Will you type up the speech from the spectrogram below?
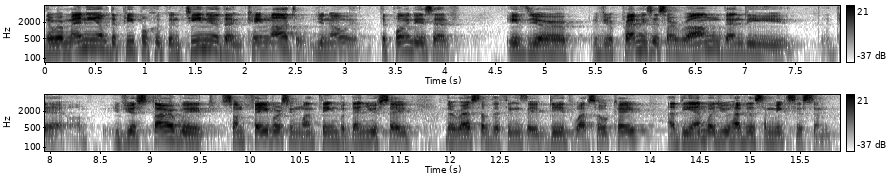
There were many of the people who continued and came out. You know, the point is if if your if your premises are wrong, then the the if you start with some favors in one thing, but then you say the rest of the things they did was okay. At the end, what you have is a mixed system.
